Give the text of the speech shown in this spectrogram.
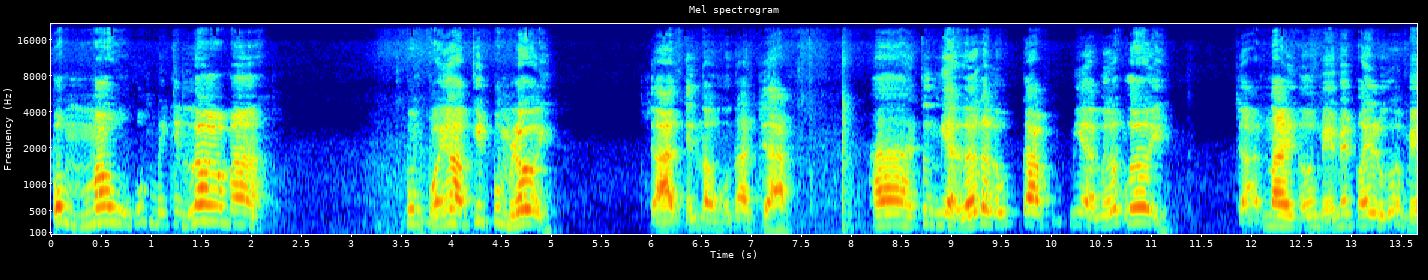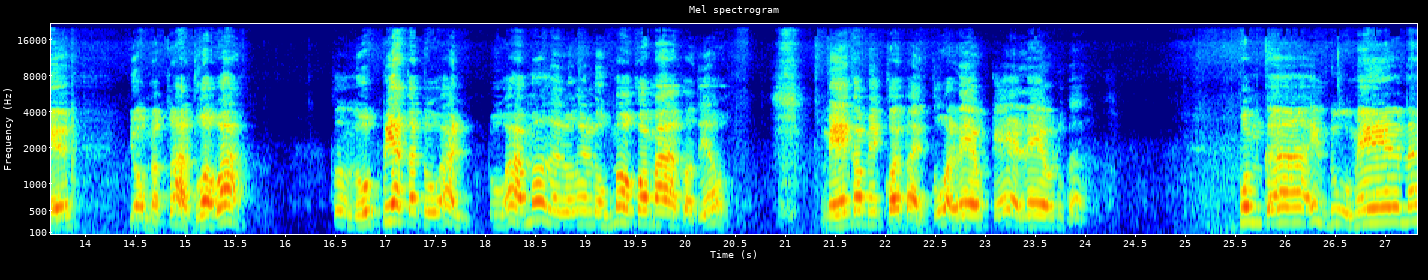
พวกเมาพวกไม่กินเหล้ามาพวกไปหากิ๊กพวกเลยจ่าจินเราหน้าจักฮ่าตึงเมียเลิกกันลูกกับเมียเลิกเลย จานนายหรือแม่ไม่ไปหรือแม่ยอมหลักษาตัวว่าต้องรู้เปียกกับตัวอันตัวอะมอไรลยกไลงมื่อก็มาต่อเดียวแม่ก็ไม่กอดไปตัวแล้วแกแล้วลูกผมก็เอ็นดูแม่นะ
